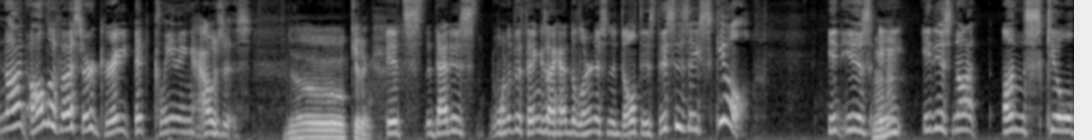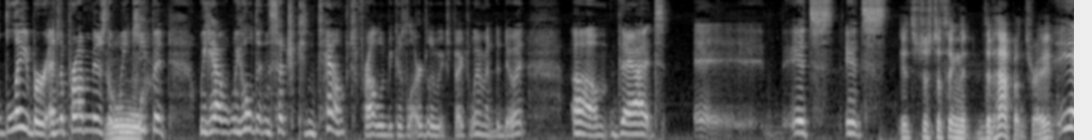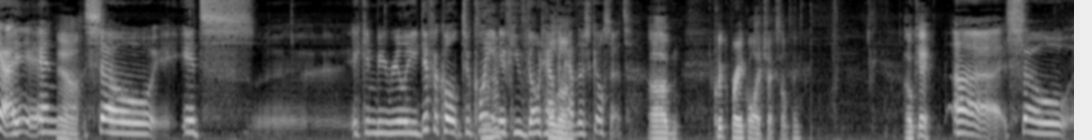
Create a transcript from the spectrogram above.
not all of us are great at cleaning houses. No kidding. It's that is one of the things I had to learn as an adult is this is a skill. It is mm-hmm. a it is not unskilled labor and the problem is that we keep it we have we hold it in such contempt, probably because largely we expect women to do it, um, that uh, it's it's it's just a thing that that happens, right? Yeah, and yeah. so it's it can be really difficult to clean mm-hmm. if you don't happen to have those skill sets. Um, quick break while I check something. Okay. Uh, so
